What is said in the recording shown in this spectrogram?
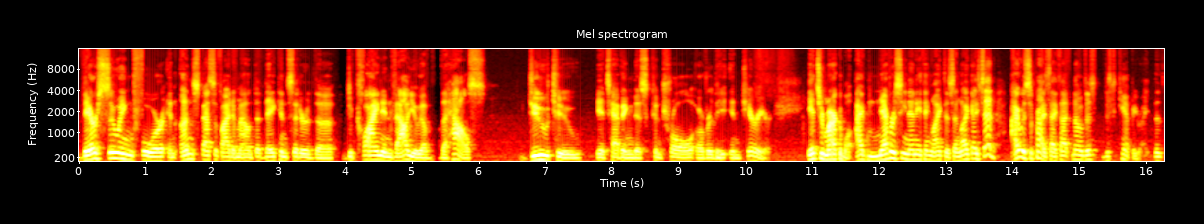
they're suing for an unspecified amount that they consider the decline in value of the house due to its having this control over the interior. It's remarkable. I've never seen anything like this. And like I said, I was surprised. I thought, no, this this can't be right. This,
